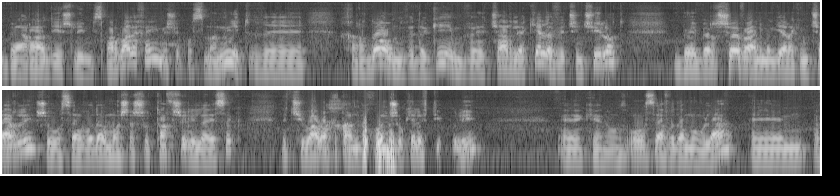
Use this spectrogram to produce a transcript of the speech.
בערד יש לי מספר בעלי חיים, יש לי פה סממית וחרדון ודגים וצ'ארלי הכלב וצ'ינצ'ילות. בבאר שבע אני מגיע רק עם צ'ארלי, שהוא עושה עבודה, הוא ממש השותף שלי לעסק. זה צ'יוואווה נכון. קטן וחום, שהוא כלב טיפולי. אה, כן, הוא, עושה עבודה מעולה. אה, אה, הוא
